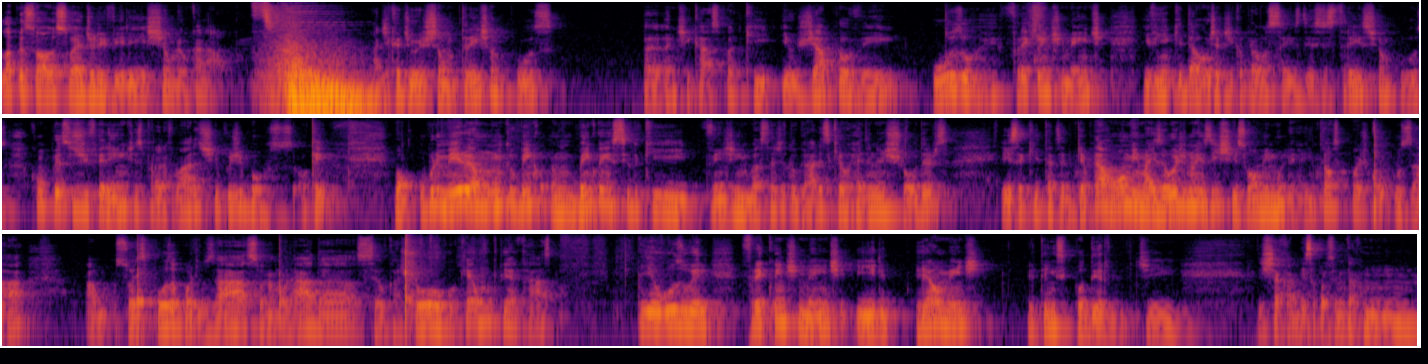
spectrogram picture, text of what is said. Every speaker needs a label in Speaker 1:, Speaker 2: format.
Speaker 1: Olá pessoal, eu sou Ed Oliveira e este é o meu canal. A dica de hoje são três shampoos uh, anti-caspa que eu já provei, uso frequentemente e vim aqui dar hoje a dica para vocês desses três shampoos com preços diferentes para vários tipos de bolsos, ok? Bom, o primeiro é um muito bem, é um bem conhecido que vende em bastante lugares, que é o Head and Shoulders. Esse aqui está dizendo que é para homem, mas hoje não existe isso, homem e mulher. Então você pode usar a sua esposa pode usar, sua namorada, seu cachorro, qualquer um que tenha caspa. E eu uso ele frequentemente e ele realmente ele tem esse poder de deixar a cabeça parecendo que tá com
